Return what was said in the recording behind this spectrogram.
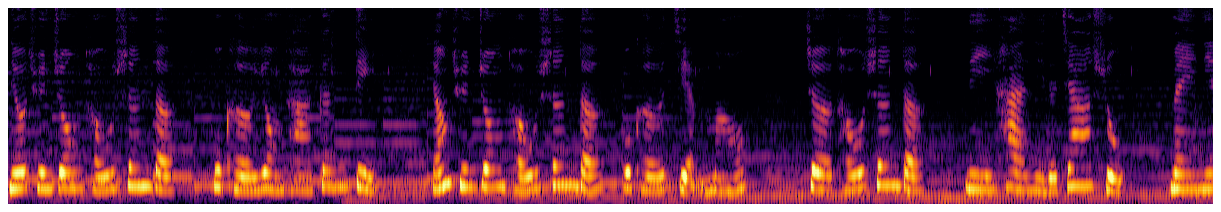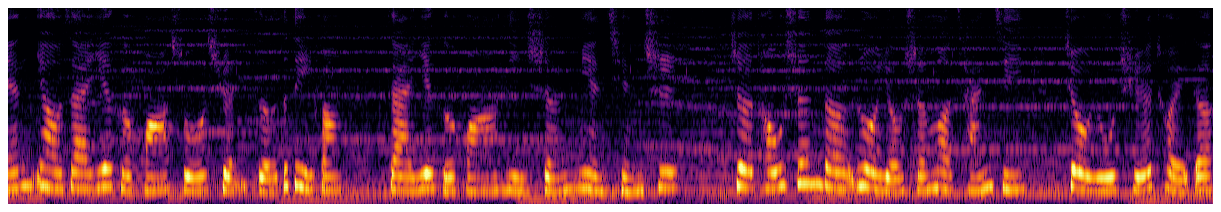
牛群中头生的不可用它耕地，羊群中头生的不可剪毛。这头生的，你和你的家属每年要在耶和华所选择的地方，在耶和华你神面前吃。这头生的若有什么残疾，就如瘸腿的、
